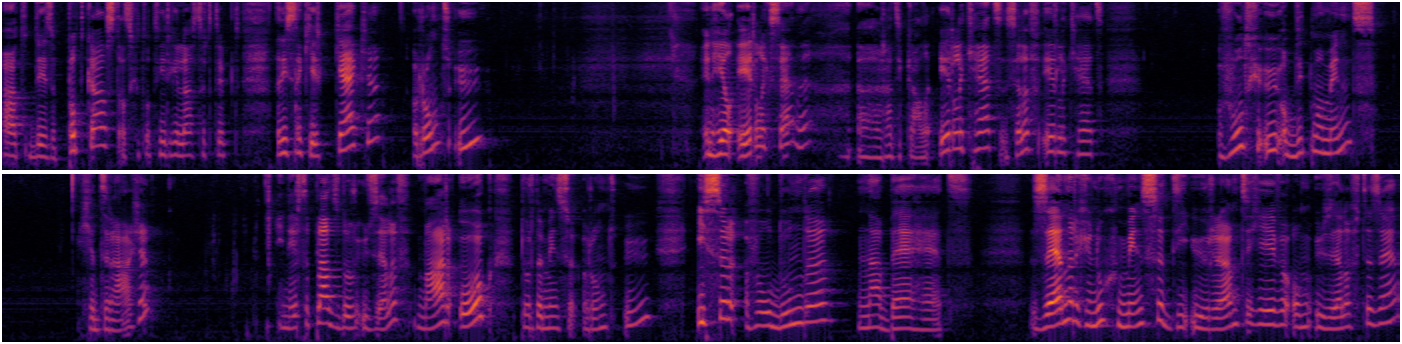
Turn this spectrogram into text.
uit deze podcast, als je tot hier geluisterd hebt? Dat is een keer kijken rond u. En heel eerlijk zijn, hè? Uh, radicale eerlijkheid, zelfeerlijkheid. Voelt je u op dit moment gedragen? In eerste plaats door uzelf, maar ook door de mensen rond u. Is er voldoende nabijheid? Zijn er genoeg mensen die u ruimte geven om uzelf te zijn?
